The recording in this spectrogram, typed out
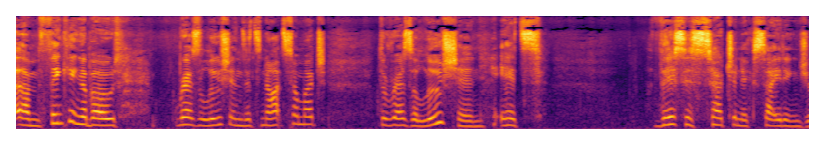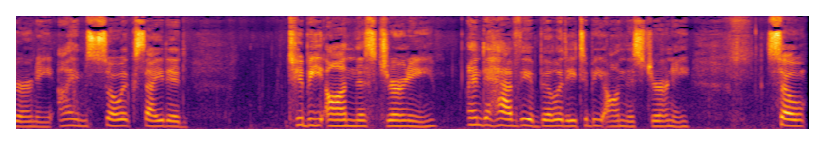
Um, thinking about resolutions, it's not so much the resolution, it's this is such an exciting journey. I am so excited to be on this journey and to have the ability to be on this journey. So,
